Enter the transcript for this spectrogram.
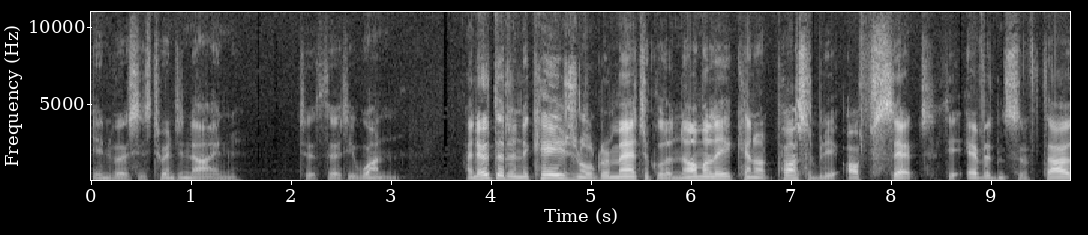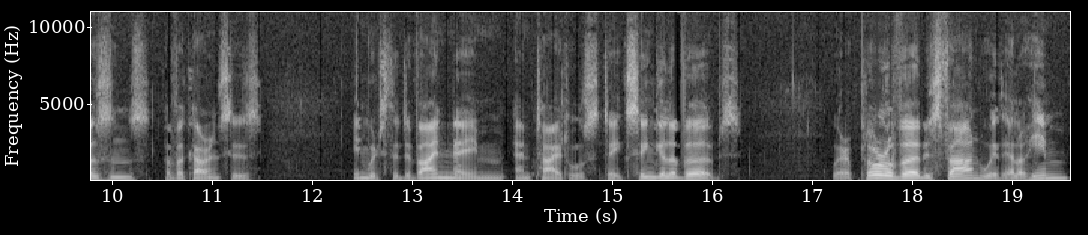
in verses 29 to 31. I note that an occasional grammatical anomaly cannot possibly offset the evidence of thousands of occurrences in which the divine name and titles take singular verbs. Where a plural verb is found with Elohim,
